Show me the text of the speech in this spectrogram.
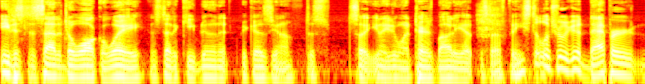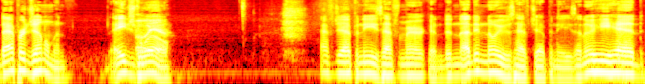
he just decided to walk away instead of keep doing it because you know just so you know he didn't want to tear his body up and stuff. But he still looks really good, dapper, dapper gentleman, aged Oh, well. yeah. Half Japanese, half American. Didn't I didn't know he was half Japanese. I knew he had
